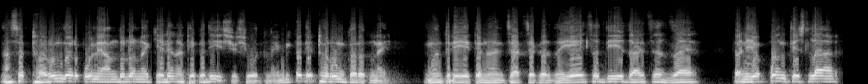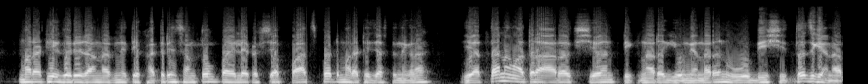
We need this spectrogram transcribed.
असं ठरून जर कोणी आंदोलन केले ना ते कधी यशस्वी होत नाही. मी कधी ठरून करत नाही. मंत्री येते ना चर्चा करत नाही. यायचं ती जायचं जाय. पण एकोणतीसला मराठी घरी राहणार नाही ते खात्रीने सांगतो. पहिल्यापेक्षा पाच पट मराठी जास्त निघणार. येताना मात्र आरक्षण टिकणार घेऊन येणार आणि ओबीसीतच घेणार.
